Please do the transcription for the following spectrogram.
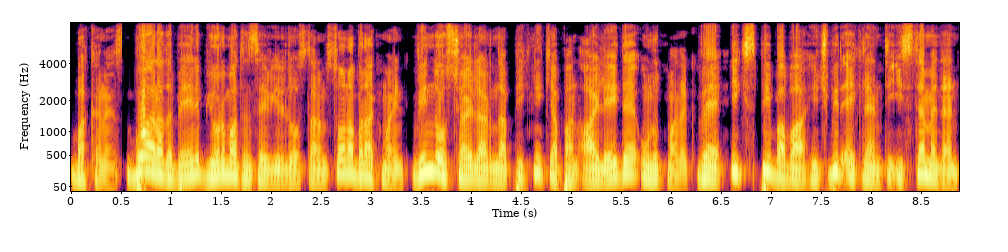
Bakınız. Bu arada beğenip yorum atın sevgili dostlarım. Sonra bırakmayın. Windows çaylarında piknik yapan aileyi de unutmadık. Ve XP Baba hiçbir eklenti istemeden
